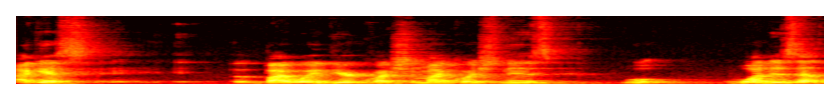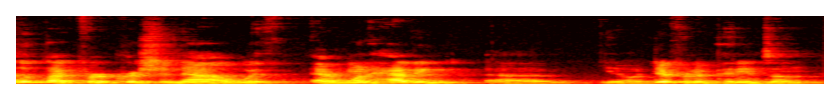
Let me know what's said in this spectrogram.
I guess by way of your question, my question is, well, what does that look like for a Christian now, with everyone having uh, you know different opinions on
